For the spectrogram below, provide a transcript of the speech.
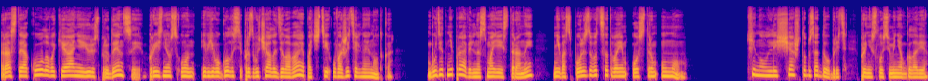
раз ты акула в океане юриспруденции», — произнес он, и в его голосе прозвучала деловая, почти уважительная нотка, «будет неправильно с моей стороны не воспользоваться твоим острым умом». «Кинул леща, чтоб задобрить», — пронеслось у меня в голове.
